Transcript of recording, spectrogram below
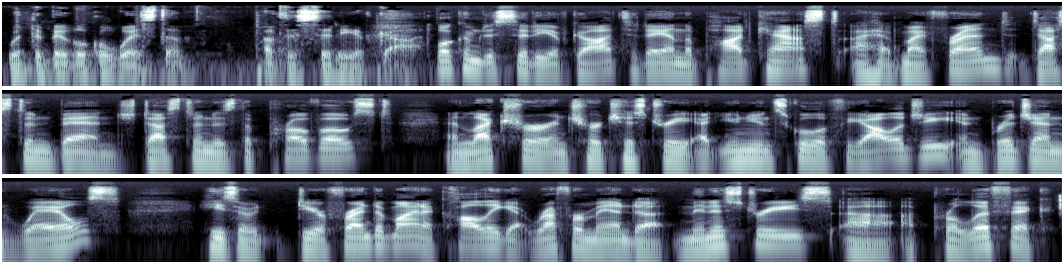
with the biblical wisdom of the City of God. Welcome to City of God. Today on the podcast, I have my friend Dustin Benge. Dustin is the provost and lecturer in church history at Union School of Theology in Bridgend, Wales. He's a dear friend of mine, a colleague at Reformanda Ministries, uh, a prolific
